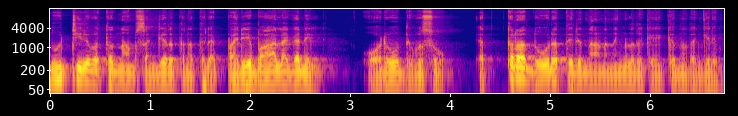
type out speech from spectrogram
നൂറ്റി ഇരുപത്തൊന്നാം സങ്കീർത്തനത്തിലെ പരിപാലകനിൽ ഓരോ ദിവസവും എത്ര ദൂരത്തിരുന്നാണ് നിങ്ങളിത് കേൾക്കുന്നതെങ്കിലും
